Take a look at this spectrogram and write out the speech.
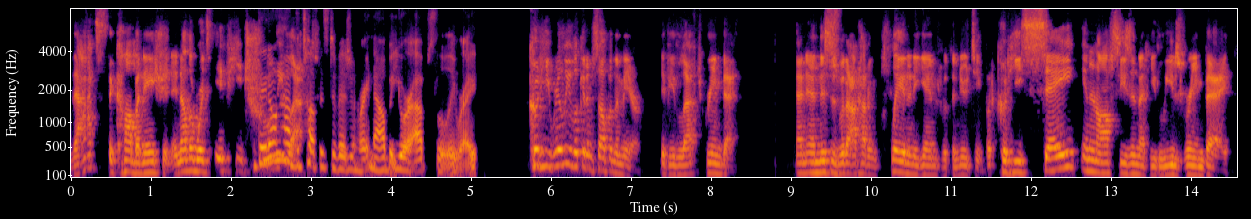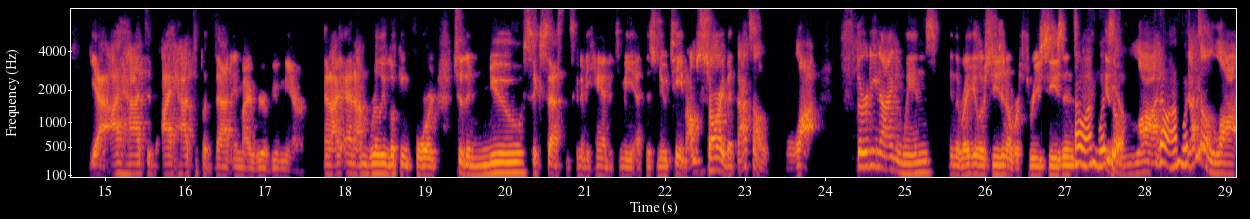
That's the combination. In other words, if he truly They don't have left, the toughest division right now, but you are absolutely right. Could he really look at himself in the mirror if he left Green Bay? And and this is without having played any games with the new team. But could he say in an offseason that he leaves Green Bay? Yeah, I had to I had to put that in my rearview mirror. And I and I'm really looking forward to the new success that's going to be handed to me at this new team. I'm sorry, but that's a lot. 39 wins in the regular season over three seasons Oh, I'm with is a lot. No, I'm with That's you. a lot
